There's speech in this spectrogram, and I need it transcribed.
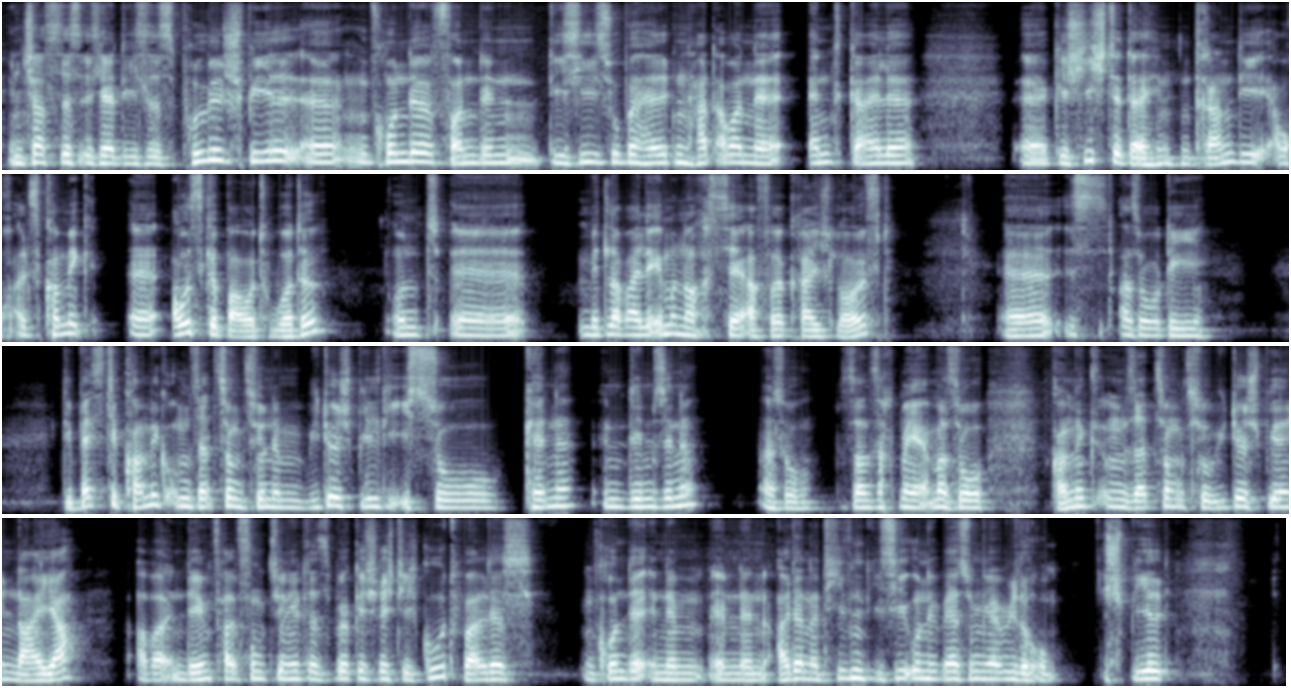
Injustice ist ja dieses Prügelspiel äh, im Grunde von den DC-Superhelden, hat aber eine endgeile äh, Geschichte da hinten dran, die auch als Comic äh, ausgebaut wurde und äh, mittlerweile immer noch sehr erfolgreich läuft. Äh, ist also die, die beste Comic-Umsetzung zu einem Videospiel, die ich so kenne in dem Sinne. Also, sonst sagt man ja immer so, Comic-Umsetzung zu Videospielen, na ja, aber in dem Fall funktioniert das wirklich richtig gut, weil das im Grunde in dem, in dem alternativen DC-Universum ja wiederum spielt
